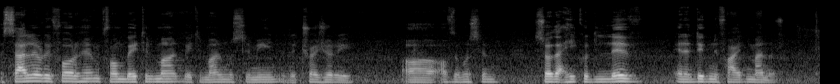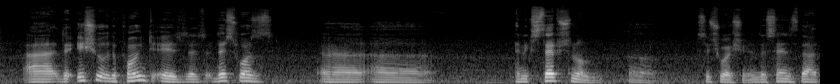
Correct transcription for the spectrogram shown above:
a salary for him from Bayt al-Mal, Bayt al-Mal Muslimin, the treasury uh, of the Muslim, so that he could live in a dignified manner. Uh, the issue, the point is that this was uh, uh, an exceptional uh, situation in the sense that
